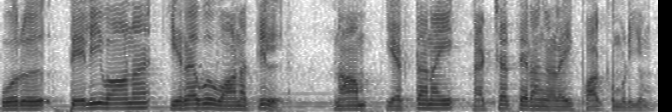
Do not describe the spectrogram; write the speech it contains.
ஒரு தெளிவான இரவு வானத்தில் நாம் எத்தனை நட்சத்திரங்களை பார்க்க முடியும்?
